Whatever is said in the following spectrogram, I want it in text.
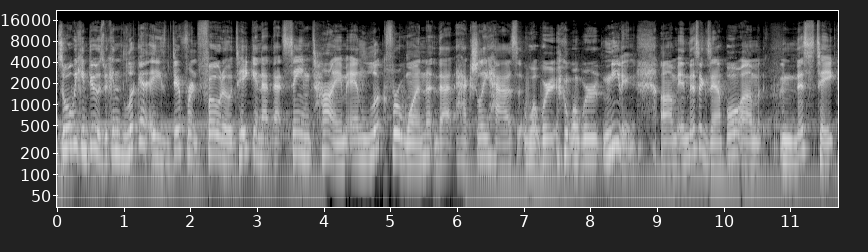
So what we can do is we can look at a different photo taken at that same time and look for one that actually has what we're what we're needing. Um, in this example, um, in this take,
